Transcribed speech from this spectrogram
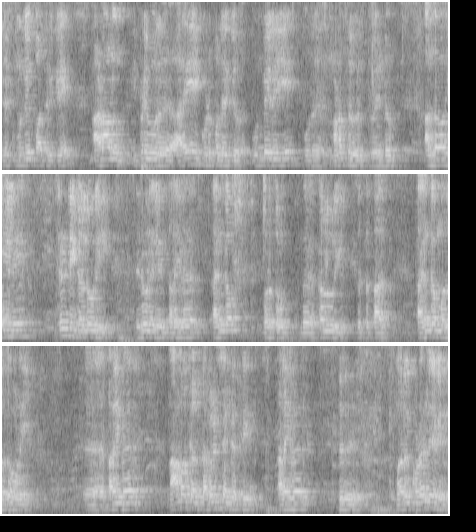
இதற்கு முன்னே பார்த்திருக்கிறேன். ஆனாலும் இப்படி ஒரு அறையை கொடுப்பதற்கு உண்மையிலேயே ஒரு மனசு வேண்டும். அந்த வகையிலே ட்ரினிட்டி கல்லூரி நிறுவனங்களின் தலைவர் தங்கம் மருத்துவ கல்லூரி சுவிச்சத்தால் தங்கம் மருத்துவமனை தலைவர் நாமக்கல் தமிழ் சங்கத்தின் தலைவர் திரு. மறு குழந்தைகள்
